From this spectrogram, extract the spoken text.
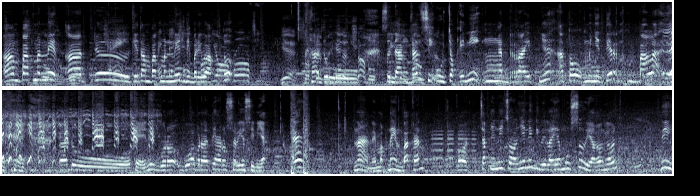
Empat menit. Aduh, kita empat menit diberi waktu. Aduh, sedangkan si Ucok ini ngedrive-nya atau menyetir bala. Aduh, oke, okay, ini gua, gua berarti harus serius ini ya. Eh, nah nembak-nembak kan? Kocak ini soalnya ini di wilayah musuh ya kawan-kawan. Nih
